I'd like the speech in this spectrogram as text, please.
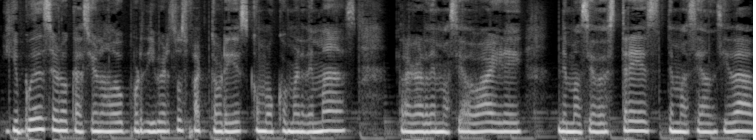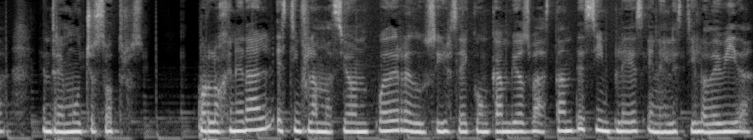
y que puede ser ocasionado por diversos factores como comer de más, tragar demasiado aire, demasiado estrés, demasiada ansiedad, entre muchos otros. Por lo general, esta inflamación puede reducirse con cambios bastante simples en el estilo de vida.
